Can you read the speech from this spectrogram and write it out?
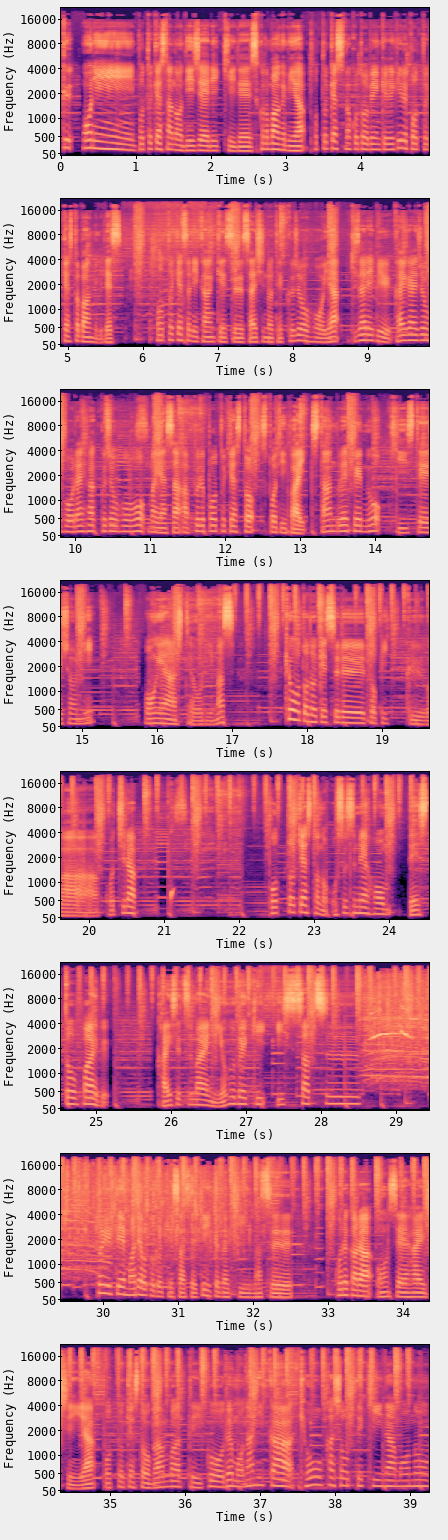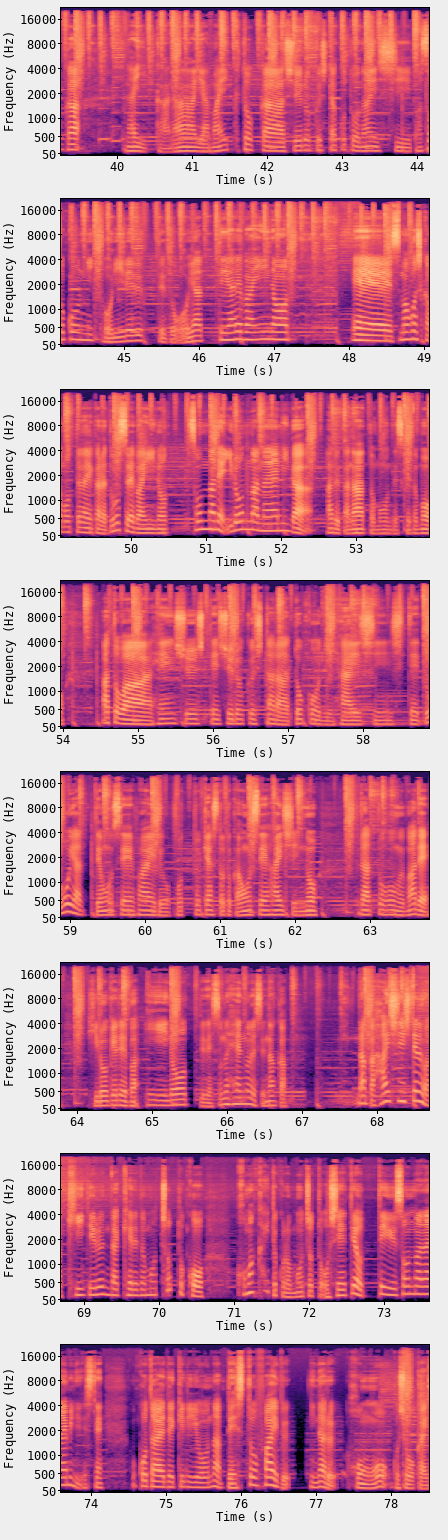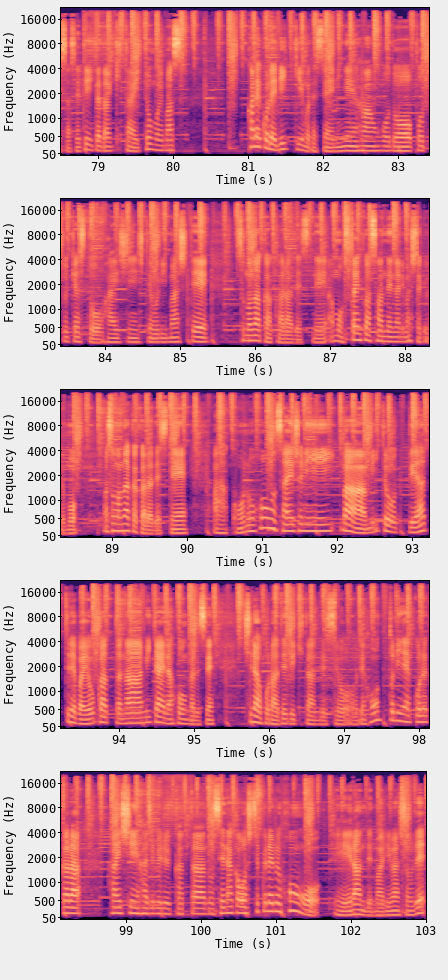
グモーニングポッドキャスターの DJ リッキーです。この番組は、ポッドキャストのことを勉強できるポッドキャスト番組です。ポッドキャストに関係する最新のテック情報や、機材レビュー、海外情報、ライフハック情報を毎朝 Apple Podcast、Spotify、スタンド FM をキーステーションにオンエアしております。今日お届けするトピックはこちら。ポッドキャストのおすすめ本ベスト5解説前に読むべき一冊というテーマでお届けさせていただきます。これから音声配信やポッドキャストを頑張っていこうでも何か教科書的なものがないかないやマイクとか収録したことないしパソコンに取り入れるってどうやってやればいいの？えー、スマホしか持ってないからどうすればいいの？そんなね、いろんな悩みがあるかなと思うんですけども、あとは編集して収録したらどこに配信して、どうやって音声ファイルをポッドキャストとか音声配信のプラットフォームまで広げればいいの？ってね、その辺のですね、なんか、なんか配信してるのは聞いてるんだけれども、ちょっとこう、細かいところもうちょっと教えてよっていう、そんな悩みにですね、お答えできるようなベスト5になる本をご紹介させていただきたいと思います。かれこれリッキーもですね、2年半ほどポッドキャストを配信しておりまして、その中からですね、あもうスタイフは3年になりましたけども、まあ、その中からですね、あ、この本を最初に、まあ、見て出会ってればよかったな、みたいな本がですね、ちらほら出てきたんですよ。で、本当にね、これから配信始める方の背中を押してくれる本を選んでまいりましたので、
